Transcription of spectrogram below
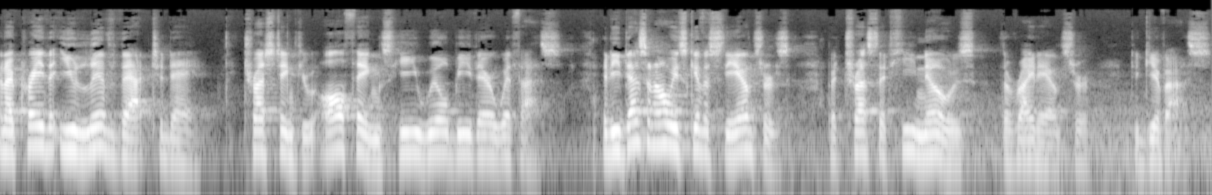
And I pray that you live that today, trusting through all things He will be there with us. That He doesn't always give us the answers, but trust that He knows the right answer to give us.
